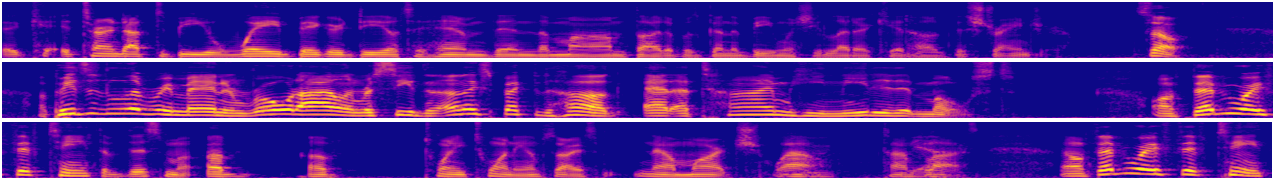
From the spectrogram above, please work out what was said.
it, it turned out to be a way bigger deal to him than the mom thought it was going to be when she let her kid hug the stranger. So, a pizza delivery man in Rhode Island received an unexpected hug at a time he needed it most. On February 15th of this month of of 2020, I'm sorry, it's now March. Wow, time Yeah. flies. On February 15th,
